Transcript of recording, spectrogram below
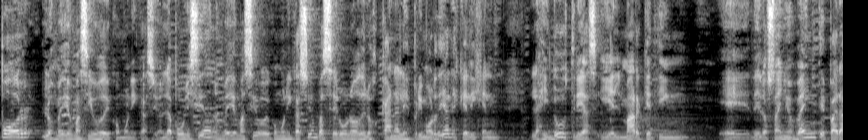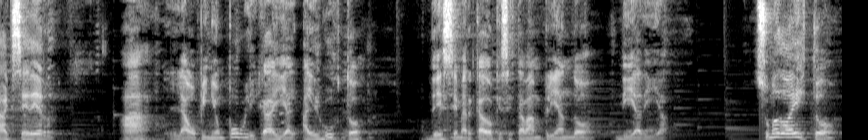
por los medios masivos de comunicación. La publicidad en los medios masivos de comunicación va a ser uno de los canales primordiales que eligen las industrias y el marketing eh, de los años 20 para acceder a la opinión pública y al, al gusto de ese mercado que se estaba ampliando día a día. Sumado a esto,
